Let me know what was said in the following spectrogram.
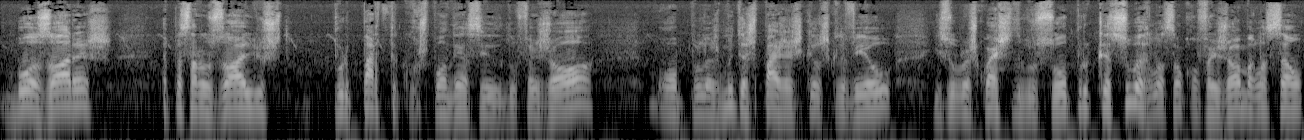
boas horas a passar os olhos por parte da correspondência do Feijó, ou pelas muitas páginas que ele escreveu e sobre as quais se debruçou, porque a sua relação com o Feijó é uma relação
